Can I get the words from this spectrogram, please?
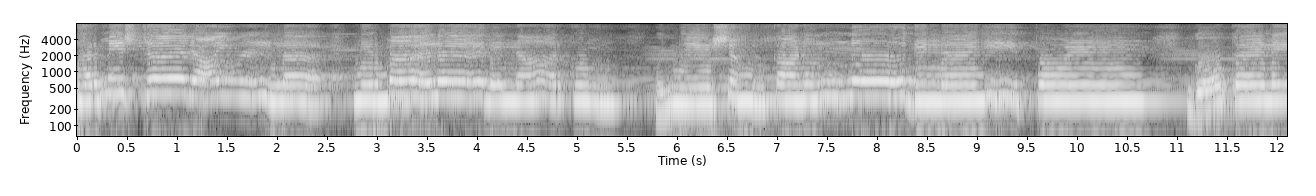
ധർമ്മിഷ്ഠരായുള്ള നിർമ്മലരെല്ലാവർക്കും ഉന്മേഷം കാണുന്നതില്ല ഇപ്പോൾ ഗോക്കളെ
